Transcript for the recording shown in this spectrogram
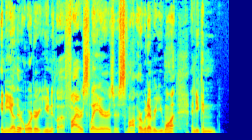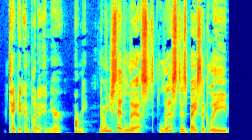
any other Order unit, uh, Fyreslayers or or whatever you want, and you can take it and put it in your army. Now, when you said list, list is basically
